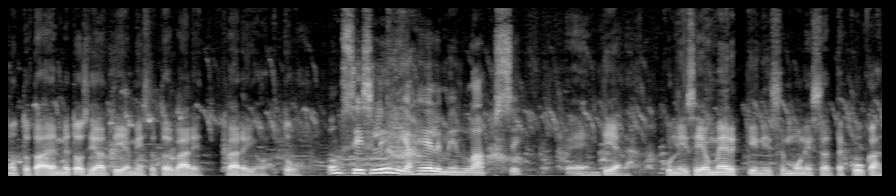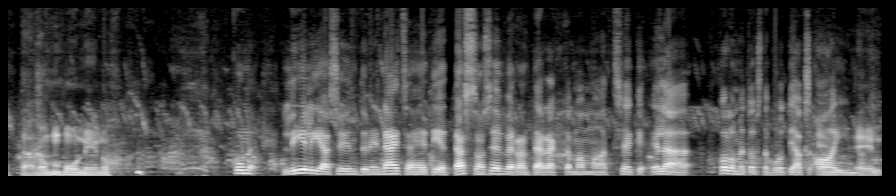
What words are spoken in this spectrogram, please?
Mutta tota, emme tosiaan tiedä, mistä tuo väri, väri johtuu. Onko siis Lilja Helmin lapsi? En tiedä, kun niissä ei ole merkkiä niissä munissa, että kuka tämän on muninut. Kun Lilja syntyi, niin näit sä heti, että tässä on sen verran täräkkä mamma, että se elää 13-vuotiaaksi aina. En, en,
